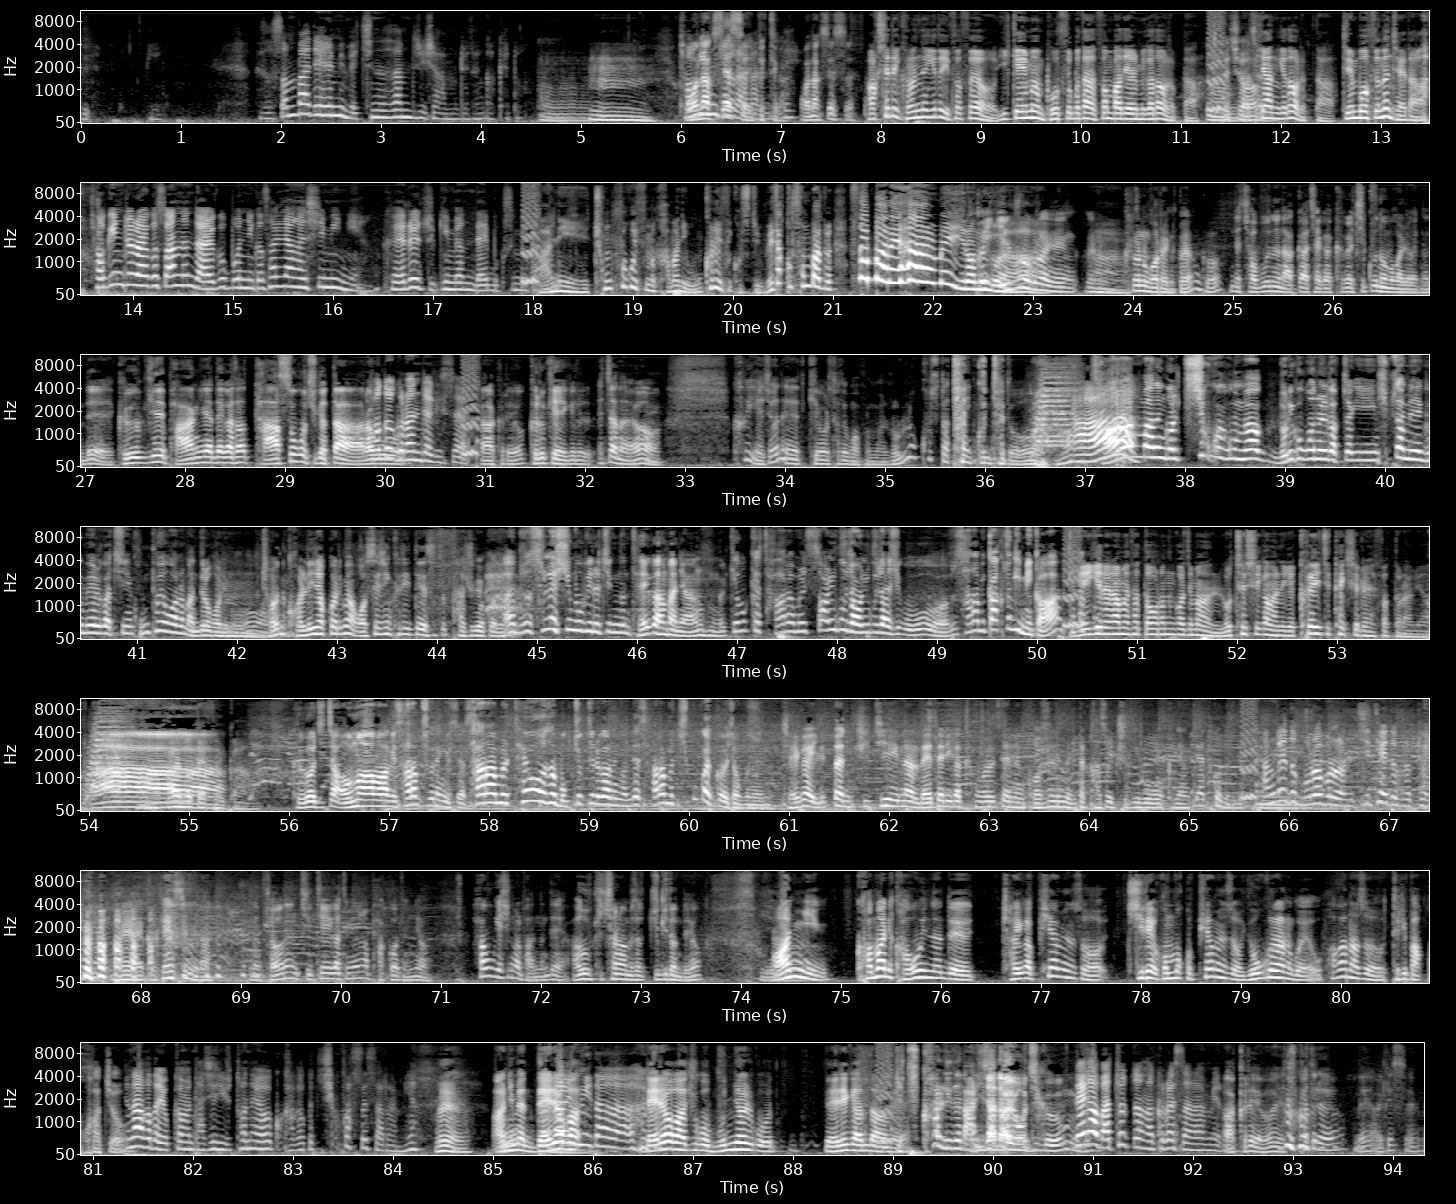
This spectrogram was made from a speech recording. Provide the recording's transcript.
그래서 somebody help me 외치는 사람들이죠 아무리 생각해도. 음, 음. 적인 워낙 줄 셌어. effect가. 워낙 셌어. 확실히 그런 얘기도 있었어요. 이 게임은 보스보다 somebody help me가 더 어렵다. 그렇죠. 피하는 게 더 어렵다. 진 보스는 쟤다. 적인 줄 알고 쐈는데 알고 보니까 선량한 시민이야. 그 애를 죽이면 내 목숨이 다 아니 총 쏘고 있으면 가만히 웅크려 있을 것이지. 왜 자꾸 손바닥 somebody help me 이러는 그 거야. 일부러 그러는 그- 어. 그러는 거라니까요. 그거. 근데 저분은 아까 제가 그걸 짚고 넘어가려고 했는데, 그게 방해돼가서 다 쏘고 죽였다라고. 저도 그런 적 있어요. 아, 그래요? 그렇게 얘기를 했잖아요. 그 예전에 기억을 더듬어 보면 롤러코스터 타이쿤 때도 아, 사람 많은 걸 치고 가고 막 놀이공원을 갑자기 13일의 금요일 같이 공포 영화를 만들어 버리고 음, 전 걸리적거리면 어쌔신 크리드에서도 다 죽였거든요. 아니 무슨 slasher movie를 찍는 대가 마냥 이렇게 막 사람을 썰고 절고 자시고 무슨 사람이 깍두기입니까? 이 얘기를 하면서 떠오르는 거지만 로체 씨가 만약에 크레이지 택시를 했었더라면 아 잘못됐을까. 그거 진짜 어마어마하게 사람 치고 다녔어요. 사람을 태워서 목적지를 가는 건데 사람을 치고 갈 거예요 저분은. 제가 일단 GTA나 레데리 같은 거할 때는 거슬리면 일단 가서 죽이고 그냥 깼거든요. 안 그래도 물어보려고 GTA도 그렇게 했냐고. 네, 그렇게 했습니다. 네, 저는 GTA 같은 경우는 봤거든요. 하고 계신 걸 봤는데 아우 귀찮아하면서 죽이던데요. 이야. 아니 가만히 가고 있는데 자기가 피하면서 지뢰 겁먹고 피하면서 욕을 하는 거예요. 화가 나서 들이받고 갔죠. 지나가다 욕하면 다시 유턴해갖고 가갖고 치고 갔을 사람이야. 네. 아니면 내려가 사람입니다. 내려가지고 문 열고 내리게 한 다음에 이렇게 축하할 일은 아니잖아요 지금. 내가 맞췄잖아 그럴 사람이라. 아 그래요. 예, 축하드려요. 네 알겠어요.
